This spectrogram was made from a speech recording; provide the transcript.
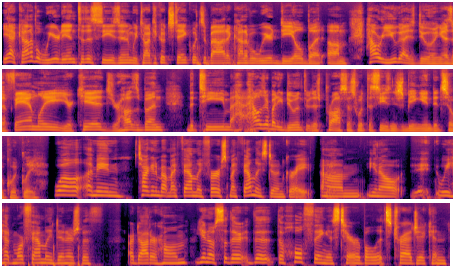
Yeah, kind of a weird end to the season. We talked to Coach Stankiewicz about it, kind of a weird deal. But um, how are you guys doing as a family, your kids, your husband, the team? How's everybody doing through this process with the season just being ended so quickly? Well, I mean, talking about my family first, my family's doing great. Right. Um, you know, we had more family dinners with our daughter home. You know, so the the the whole thing is terrible. It's tragic, and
